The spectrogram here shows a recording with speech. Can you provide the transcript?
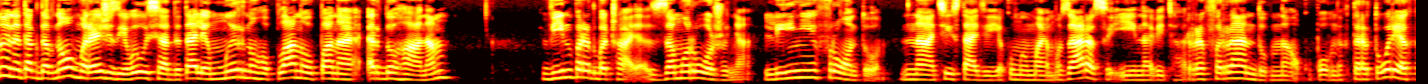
Ну і не так давно в мережі з'явилися деталі мирного плану пана Ердогана. Він передбачає замороження лінії фронту на цій стадії, яку ми маємо зараз, і навіть референдум на окупованих територіях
